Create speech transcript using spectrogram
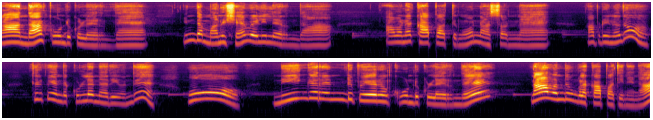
நான் தான் கூண்டுக்குள்ளே இருந்தேன். இந்த மனுஷன் வெளியில் இருந்தான். அவனை காப்பாற்றுங்கன்னு நான் சொன்னேன். அப்படின்னதும் திருப்பி அந்த குள்ள நரி வந்து ஓ நீங்கள் ரெண்டு பேரும் கூண்டுக்குள்ளே இருந்து நான் வந்து உங்களை காப்பாற்றினேனா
